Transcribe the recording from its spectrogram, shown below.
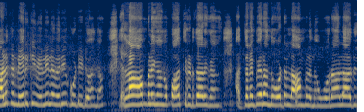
கழுத்தை நெருக்கி வெளியில் வரையும் கூட்டிகிட்டு வந்தான். எல்லா ஆம்பளைங்க அங்கே பார்த்துக்கிட்டு தான் இருக்காங்க. அத்தனை பேர் அந்த ஹோட்டலில் ஆம்பளை தான் ஒரு ஆளாவது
